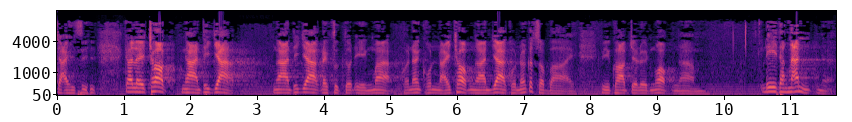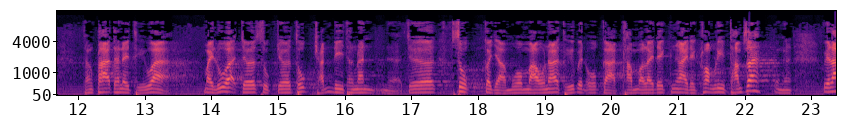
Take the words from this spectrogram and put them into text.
ใจสิก็เลยชอบงานที่ยาก งานที่ยากได้ฝึกตัวเองมาก เพราะนั้นคนไหนชอบงานยากคนนั้นก็สบาย มีความเจริญงอกงาม ดีทั้งนั้นทั้งพระท่านได้ถือว่า ไม่รู้ว่าเจอสุขเจอทุกข์ฉันดีทั้งนั้นเจอสุขก็อย่ามัวเมานะ ถือเป็นโอกาสทำอะไรได้ง่ายได้คล่องรีบทำซะเวลา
